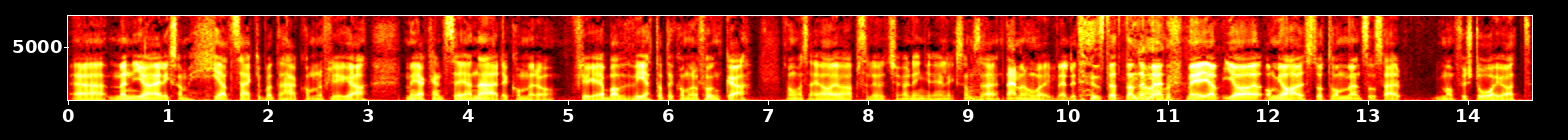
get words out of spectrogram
Eh, men jag är liksom helt säker på att det här kommer att flyga. Men jag kan inte säga när det kommer att flyga, jag bara vet att det kommer att funka. Hon var så här, ja, ja absolut, kör din grej liksom. Mm. Så här, nej men hon var ju väldigt stöttande. Ja. Men, men jag, jag, om jag hade stått omvänt så, så här, man förstår ju att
